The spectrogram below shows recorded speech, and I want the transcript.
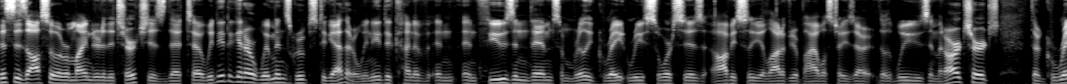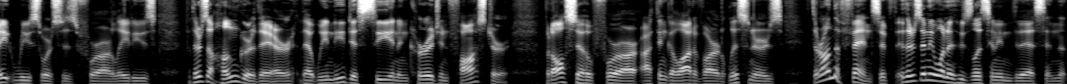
this is also a reminder to the churches that uh, we need to get our women's groups together. We need to kind of in, infuse in them some really great resources. Obviously, a lot of your Bible studies are we use them at our church. They're great resources for our ladies, but there's a hunger there that we need to see and encourage and foster. But also for our, I think a lot of our listeners, if they're on the fence. If there's anyone who's listening to this and the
